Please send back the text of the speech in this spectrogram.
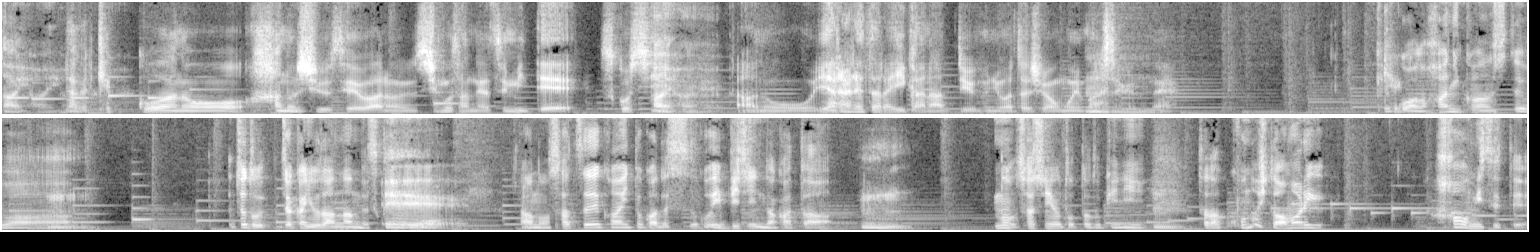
はいはいはい、だから結構あの歯の修正はあの慎吾さんのやつ見て少し、はいはいはい。あのやられたらいいかなっていうふうに私は思いましたけどね。結構。あの歯に関しては、うん。ちょっと若干余談なんですけれども、えあの撮影会とかですごい美人な方うん。の写真を撮った時にうん。ただこの人あまり歯を見せて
